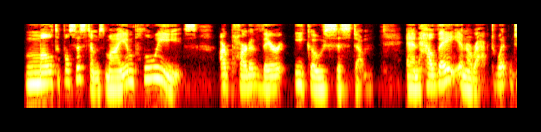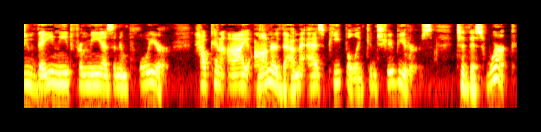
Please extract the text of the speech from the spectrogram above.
multiple systems. My employees are part of their ecosystem and how they interact. What do they need from me as an employer? How can I honor them as people and contributors to this work?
